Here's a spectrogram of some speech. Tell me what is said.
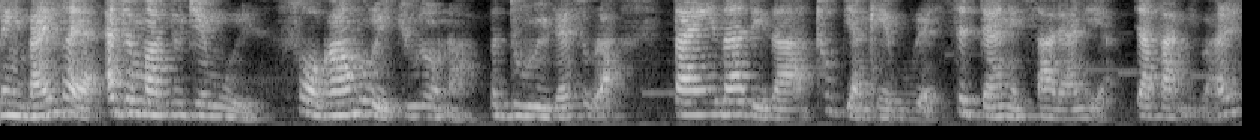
လိန်ပိုင်းဆိုင်ရာအတ္တမပြုကျင့်မှုတွေစော်ကားမှုတွေကျူးလွန်တာဘယ်သူတွေလဲဆိုတာတိုင်းရင်းသားဒေသထုတ်ပြန်ခဲ့မှုတဲ့စစ်တမ်းတွေစာတမ်းတွေကပြသနေပါတယ်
